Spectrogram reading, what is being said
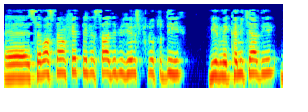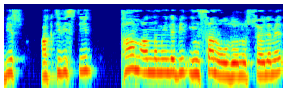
e, Sebastian Vettel'in sadece bir yarış pilotu değil, bir mekaniker değil, bir aktivist değil, tam anlamıyla bir insan olduğunu söyleme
